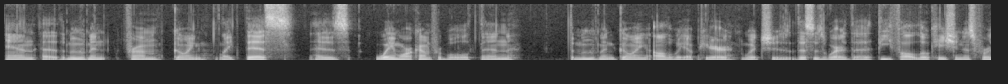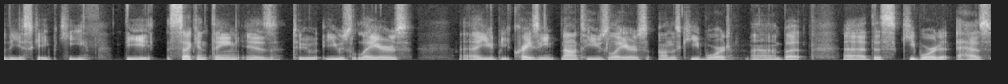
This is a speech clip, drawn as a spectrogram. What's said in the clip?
and uh, the movement from going like this is way more comfortable than the movement going all the way up here, which is this is where the default location is for the escape key. The second thing is to use layers. Uh, you'd be crazy not to use layers on this keyboard, uh, but uh, this keyboard has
